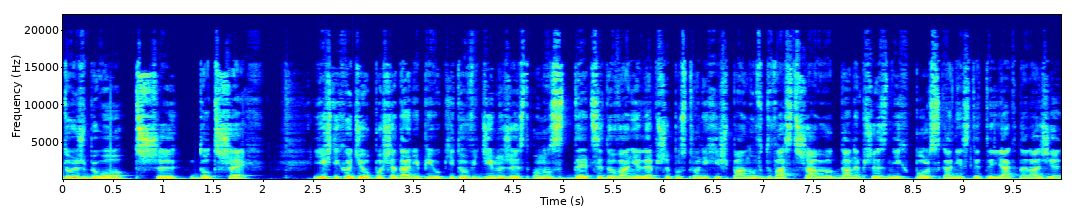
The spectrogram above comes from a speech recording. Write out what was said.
to już było 3 do 3. Jeśli chodzi o posiadanie piłki, to widzimy, że jest ono zdecydowanie lepsze po stronie Hiszpanów. Dwa strzały oddane przez nich. Polska niestety jak na razie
